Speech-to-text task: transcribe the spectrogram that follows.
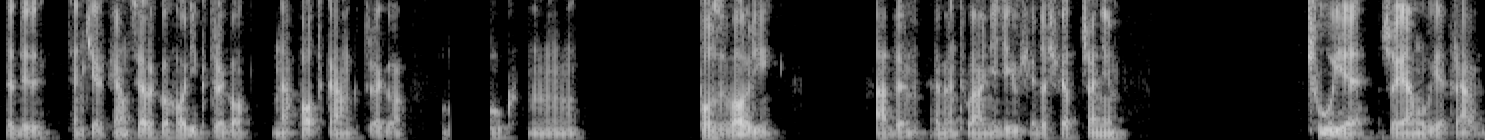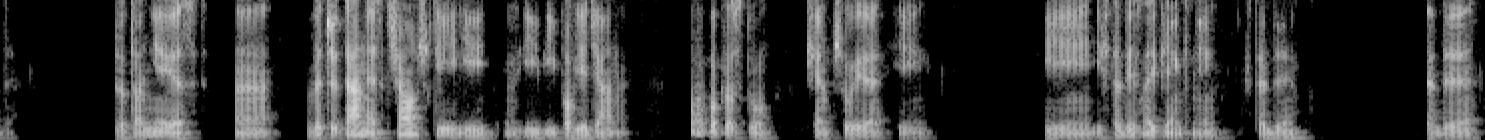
wtedy ten cierpiący alkoholik, którego napotkam, którego Bóg mm, pozwoli, abym ewentualnie dzielił się doświadczeniem, czuję, że ja mówię prawdę że to nie jest e, wyczytane z książki i, i, i powiedziane. To po prostu się czuje i, i, i wtedy jest najpiękniej. Wtedy, wtedy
